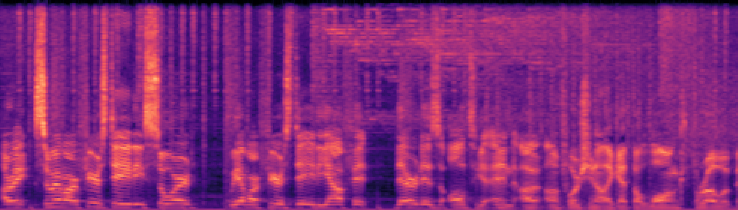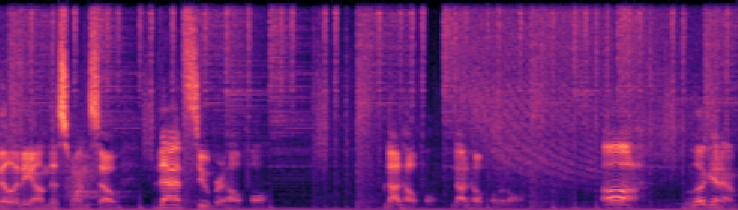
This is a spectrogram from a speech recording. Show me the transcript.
All right, so we have our fierce deity sword, we have our fierce deity outfit. There it is all together, and uh, unfortunately, I get the long throw ability on this one, so that's super helpful. Not helpful. Not helpful at all. Ah, look at him.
